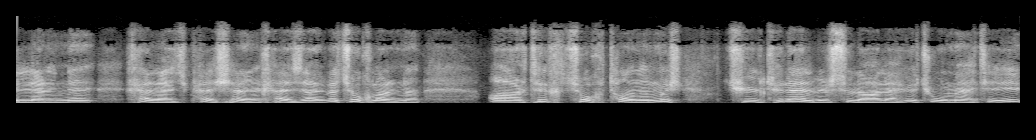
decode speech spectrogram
ellərindən Xələc, Pəşən, Xəzər və çoxlarından artıq çox tanınmış kültürel bir sülalə hökuməti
